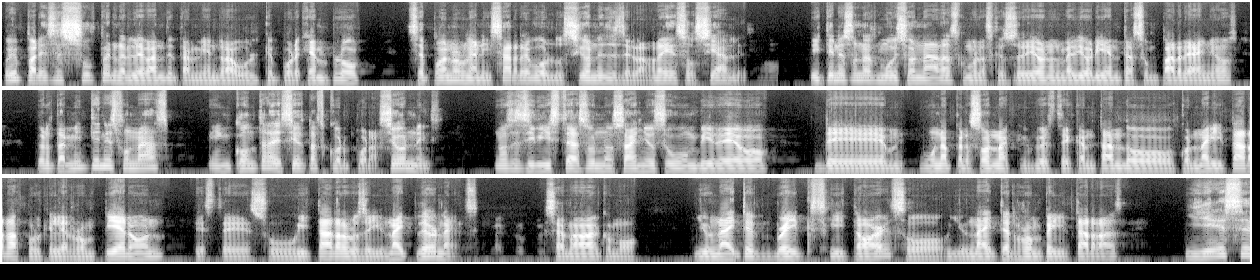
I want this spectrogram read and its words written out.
Hoy me parece súper relevante también, Raúl, que, por ejemplo, se puedan organizar revoluciones desde las redes sociales. Y tienes unas muy sonadas, como las que sucedieron en Medio Oriente hace un par de años, pero también tienes unas en contra de ciertas corporaciones. No sé si viste hace unos años hubo un video de una persona que esté cantando con una guitarra porque le rompieron este, su guitarra los de United Airlines. Se llamaba como United Breaks Guitars o United Rompe Guitarras. Y ese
